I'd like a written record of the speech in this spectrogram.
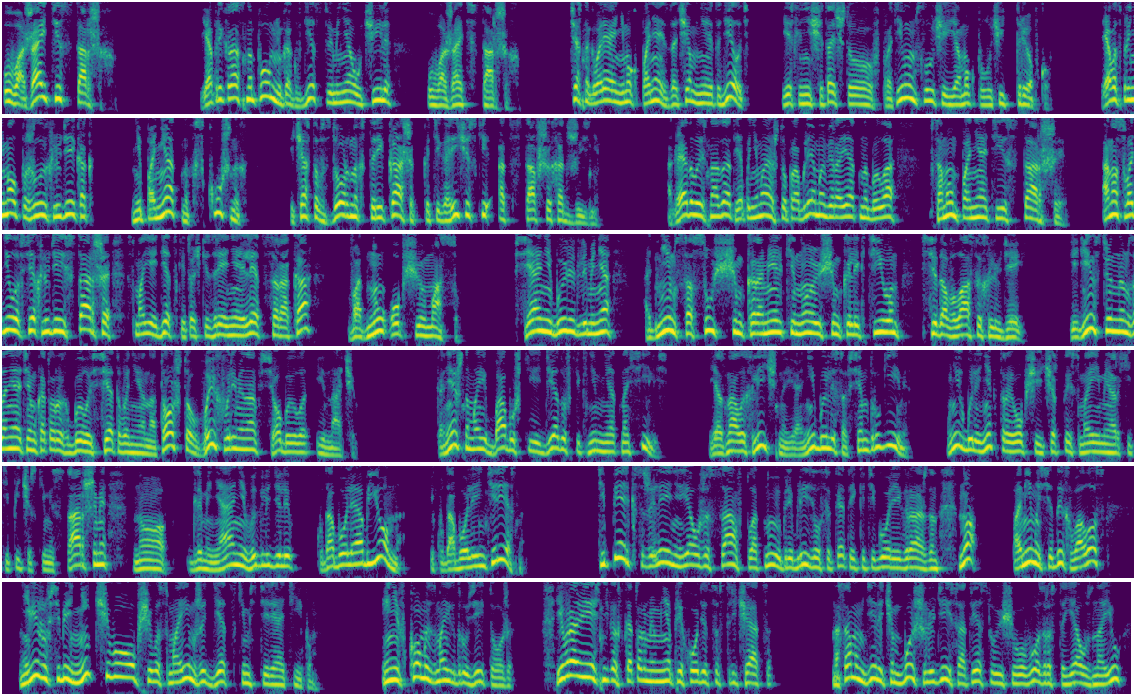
Уважайте старших. Я прекрасно помню, как в детстве меня учили уважать старших. Честно говоря, я не мог понять, зачем мне это делать, если не считать, что в противном случае я мог получить трепку. Я воспринимал пожилых людей как непонятных, скучных и часто вздорных старикашек, категорически отставших от жизни. Оглядываясь назад, я понимаю, что проблема, вероятно, была в самом понятии «старшие», оно сводило всех людей старше, с моей детской точки зрения, лет сорока, в одну общую массу. Все они были для меня одним сосущим карамельки ноющим коллективом седовласых людей, единственным занятием которых было сетование на то, что в их времена все было иначе. Конечно, мои бабушки и дедушки к ним не относились. Я знал их лично, и они были совсем другими. У них были некоторые общие черты с моими архетипическими старшими, но для меня они выглядели куда более объемно и куда более интересно. Теперь, к сожалению, я уже сам вплотную приблизился к этой категории граждан, но, помимо седых волос, не вижу в себе ничего общего с моим же детским стереотипом. И ни в ком из моих друзей тоже. И в ровесниках, с которыми мне приходится встречаться. На самом деле, чем больше людей соответствующего возраста я узнаю,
